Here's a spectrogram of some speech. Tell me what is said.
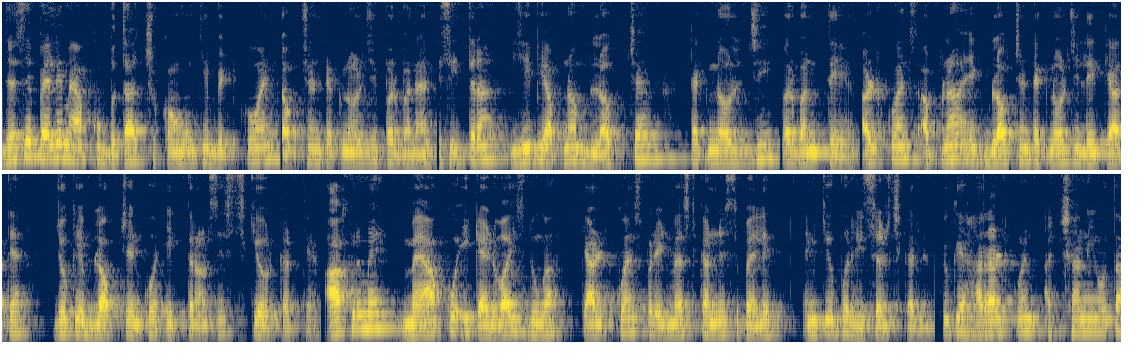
जैसे पहले मैं आपको बता चुका हूँ कि बिटकॉइन ब्लॉकचेन टेक्नोलॉजी पर बना है। इसी तरह ये भी अपना ब्लॉकचेन टेक्नोलॉजी पर बनते हैं। अल्ट कोइंस अपना एक ब्लॉकचेन टेक्नोलॉजी लेके आते हैं जो कि ब्लॉकचेन को एक तरह से सिक्योर करते हैं। आखिर में मैं आपको एक एडवाइस दूँगा कि पर इन्वेस्ट करने से पहले इनके ऊपर रिसर्च कर लें, क्योंकि हर अल्ट कोइन अच्छा नहीं होता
